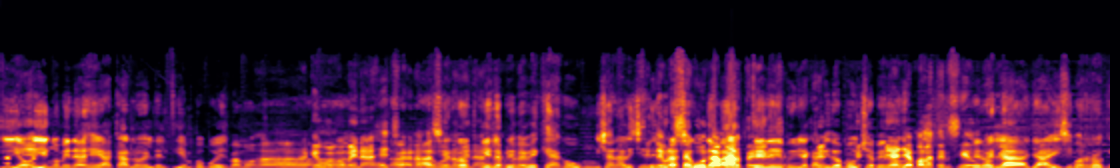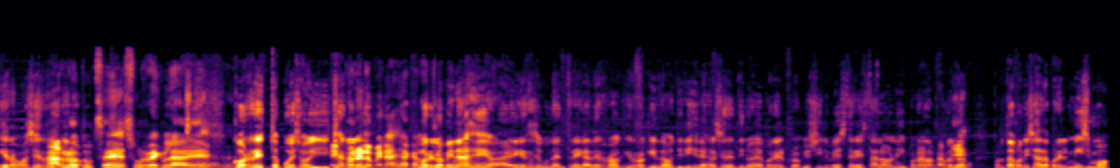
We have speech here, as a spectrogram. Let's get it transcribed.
y hoy en homenaje a Carlos el del tiempo pues vamos a Ah, qué buen homenaje, Chano, a qué hacer buen Rocky. homenaje, y es la primera vez que hago un análisis Sí, de, una segunda, parte, de que me había me- mucha pero Me ha llamado la atención. pero es la ya hicimos Rocky ahora vamos a hacer Ha Rocky roto 2. usted su regla, ¿eh? Correcto, pues hoy Eh, por Chanal- el homenaje a Carlos por el homenaje en esta segunda entrega de Rocky, Rocky 2, dirigida en el 79 por el propio Sylvester Stallone y Ah, ¿también? prota- protagonizada por él mismo,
